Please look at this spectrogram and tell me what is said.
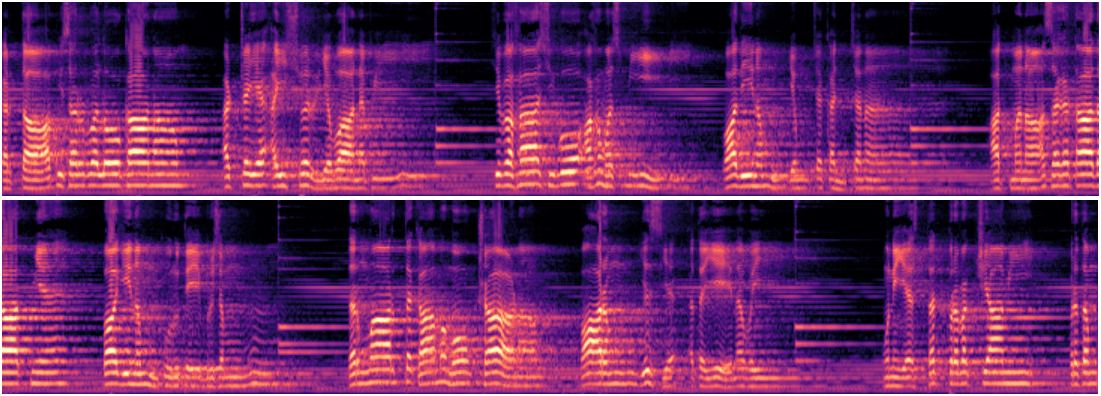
कर्तापि सर्वलोकानाम् अक्षय ऐश्वर्यवानपि। शिवः शिवो अहमस्मीति। वादिनं यं च कञ्चन। आत्मना सहतादात्म्य भागिनं कुरुते भृशम्। धर्मार्थकाममोक्षाणां पारं यस्य अतयेन वै। मुनियस्तत्प्रवक्ष्यामि व्रतं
